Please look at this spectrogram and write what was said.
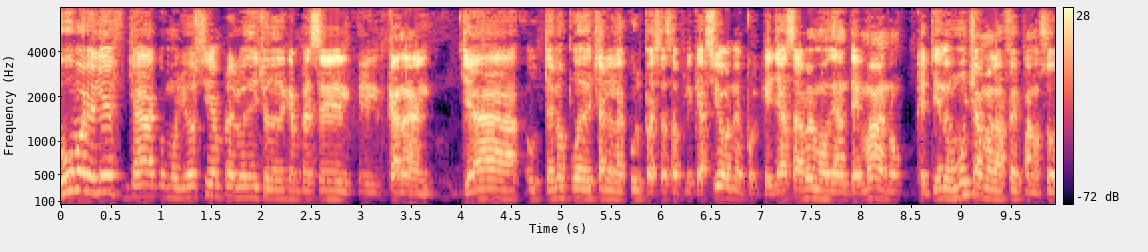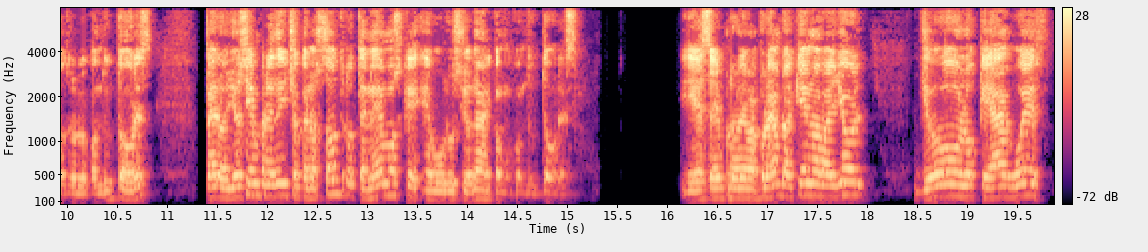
Uber Lyft, ya como yo siempre lo he dicho desde que empecé el, canal, ya usted no puede echarle la culpa a esas aplicaciones porque ya sabemos de antemano que tienen mucha mala fe para nosotros los conductores, pero yo siempre he dicho que nosotros tenemos que evolucionar como conductores. Y ese es el problema. Por ejemplo, aquí en Nueva York, yo lo que hago es,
